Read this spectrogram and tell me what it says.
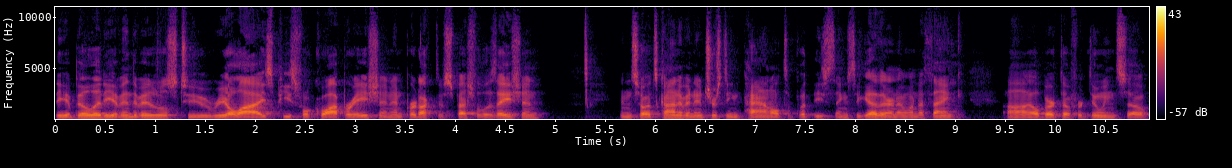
the ability of individuals to realize peaceful cooperation and productive specialization. And so it's kind of an interesting panel to put these things together, and I want to thank uh, Alberto for doing so.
